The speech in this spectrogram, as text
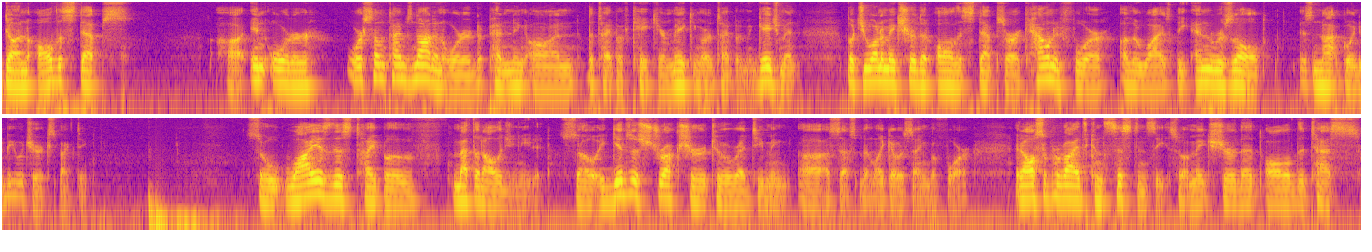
done all the steps uh, in order or sometimes not in order depending on the type of cake you're making or the type of engagement but you want to make sure that all the steps are accounted for, otherwise the end result is not going to be what you're expecting. So why is this type of methodology needed? So it gives a structure to a red teaming uh, assessment, like I was saying before. It also provides consistency, so it makes sure that all of the tests,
